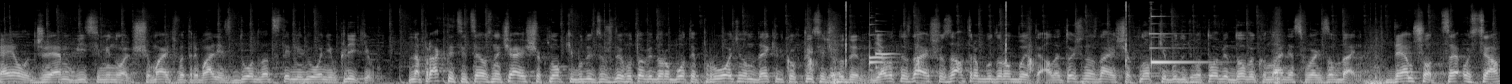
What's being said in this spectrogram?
Kale GM8.0, що мають витривалість до 20 мільйонів кліків. На практиці це означає, що кнопки будуть завжди готові до роботи протягом декількох тисяч годин. Я от не знаю, що завтра буду робити, але точно знаю, що кнопки будуть готові до виконання своїх завдань. DM-Shot – це ось ця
